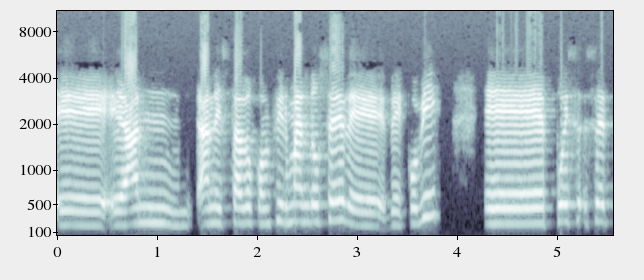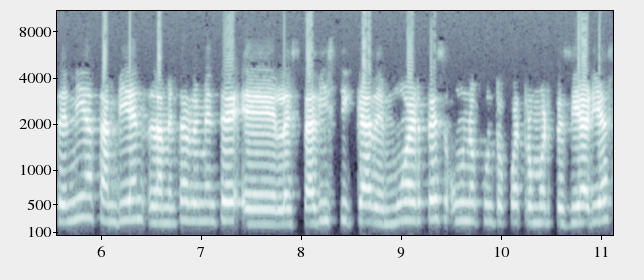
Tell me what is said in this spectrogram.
eh, han, han, estado confirmándose de, COVID, eh, pues se tenía también lamentablemente eh, la estadística de muertes, 1.4 muertes diarias.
